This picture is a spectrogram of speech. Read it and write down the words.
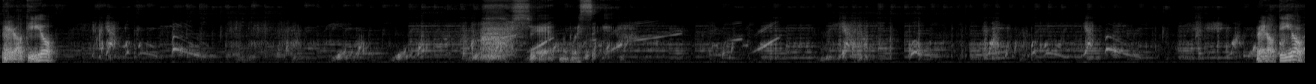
Pero, tío... Pero, tío...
